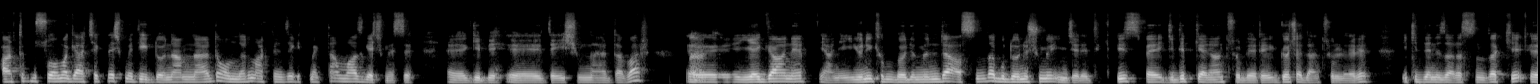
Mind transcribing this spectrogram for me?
artık bu soğuma gerçekleşmediği dönemlerde onların Akdeniz'e gitmekten vazgeçmesi e, gibi e, değişimler de var. Evet. E, yegane yani Unicum bölümünde aslında bu dönüşümü inceledik biz ve gidip gelen türleri, göç eden türleri iki deniz arasındaki e,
